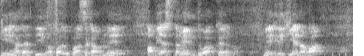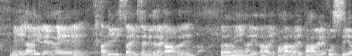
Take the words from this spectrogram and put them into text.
ගේ හදද්දී අපා උපාසක අම්මේ අපි ඇස්තමෙන්තුවක් කරනවා. මේකෙදි කියනවා මේ හරියට එන්නේ අඩි 20යි 20 නිදල කාමරේ. මේ හරිය තමයි 15යි 15 කුස්සිය,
